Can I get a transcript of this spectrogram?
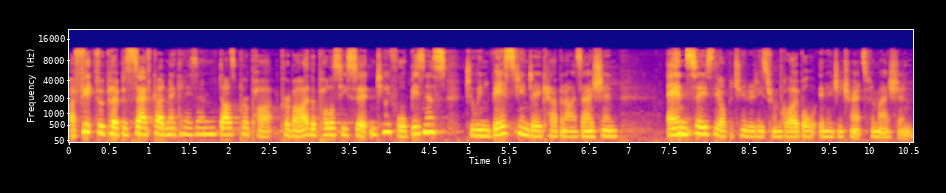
A fit-for-purpose safeguard mechanism does provide the policy certainty for business to invest in decarbonisation and seize the opportunities from global energy transformation.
